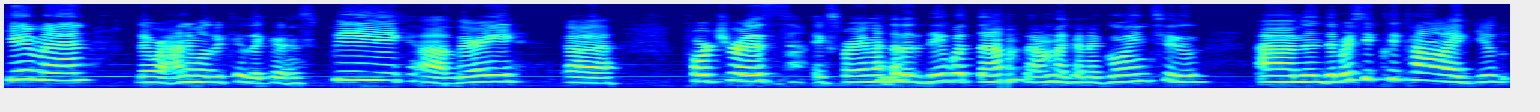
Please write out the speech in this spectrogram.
human. They were animals because they couldn't speak. Uh, very uh, torturous experiment that they did with them that I'm not gonna go into. Um, and they basically kind of like you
